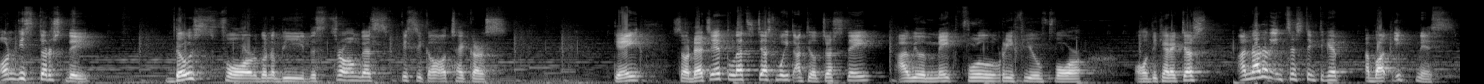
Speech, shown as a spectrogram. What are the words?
on this Thursday, those four gonna be the strongest physical attackers Okay, so that's it. Let's just wait until Thursday. I will make full review for all the characters. Another interesting thing about Ignis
